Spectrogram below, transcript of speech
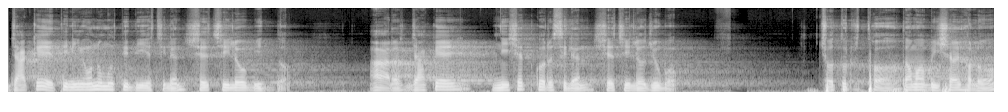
যাকে তিনি অনুমতি দিয়েছিলেন সে ছিল বৃদ্ধ। আর যাকে নিষেধ করেছিলেন সে ছিল যুবক। চতুর্থতম বিষয় হল,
